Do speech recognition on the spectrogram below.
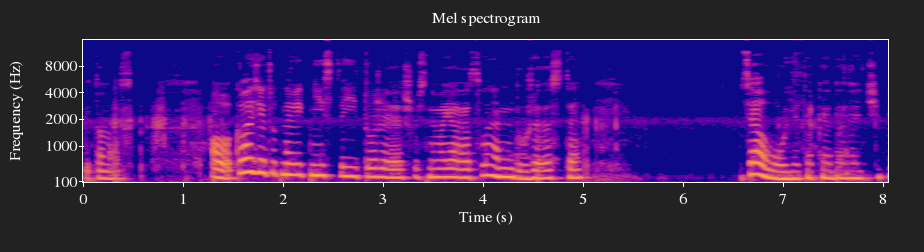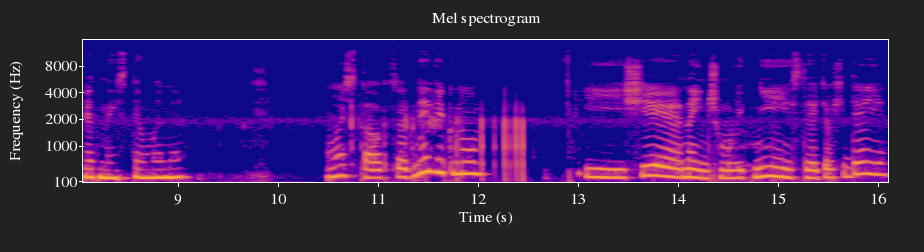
квітоноски. А лаказія тут на вікні стоїть, теж щось не моя рослина, не дуже росте. Це алоє таке, до речі, п'ятнисте в мене. Ось так, це одне вікно. І ще на іншому вікні стоять орхідеї.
